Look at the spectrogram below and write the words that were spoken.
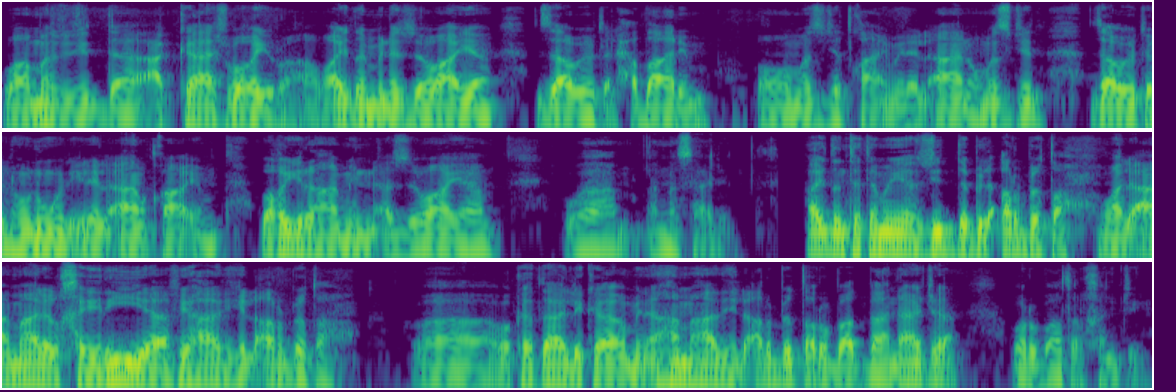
ومسجد عكاش وغيرها وأيضا من الزوايا زاوية الحضارم وهو مسجد قائم إلى الآن ومسجد زاوية الهنود إلى الآن قائم وغيرها من الزوايا والمساجد. أيضا تتميز جدة بالأربطة والأعمال الخيرية في هذه الأربطة وكذلك من أهم هذه الأربطة رباط باناجة ورباط الخنجي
